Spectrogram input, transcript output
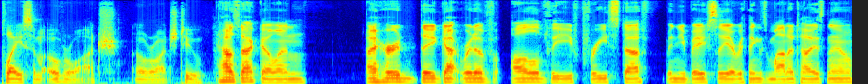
play some Overwatch, Overwatch Two. How's that going? I heard they got rid of all of the free stuff and you basically everything's monetized now.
